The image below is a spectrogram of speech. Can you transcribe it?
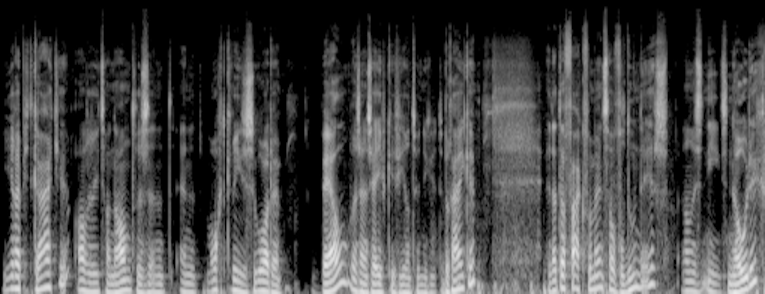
Hier heb je het kaartje. Als er iets aan de hand is en het, en het mocht crisis worden, bel. We zijn 7 keer 24 uur te bereiken. En dat dat vaak voor mensen al voldoende is. En dan is het niet eens nodig.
